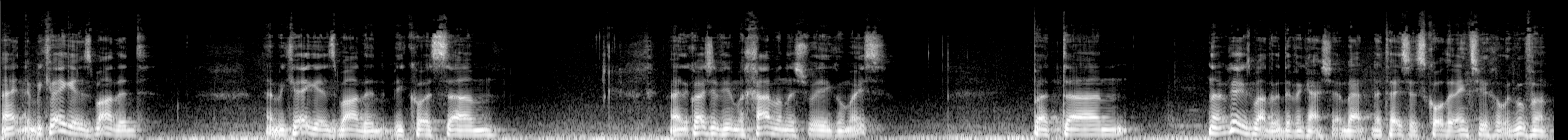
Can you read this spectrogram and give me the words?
Right? The Bikvega is bothered. And Bikvega is bothered because. Um, and the question if you mechavan l'shvui gumeis, but um, no, it's about a different kasha about the Taisus called it tzricha legufa,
